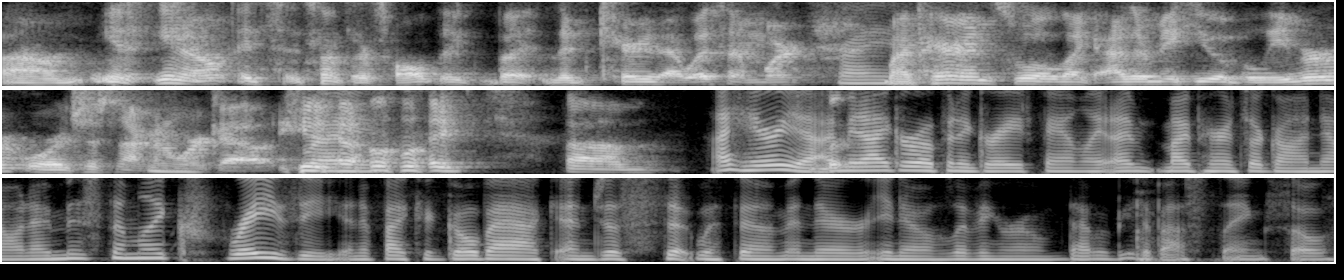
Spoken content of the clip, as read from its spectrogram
Um, you know, you know, it's it's not their fault, they, but they carry that with them. Where right. my parents will like either make you a believer or it's just not going to work out. You right. know, like um, I hear you. I mean, I grew up in a great family. I, my parents are gone now, and I miss them like crazy. And if I could go back and just sit with them in their, you know, living room, that would be the best thing. So,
